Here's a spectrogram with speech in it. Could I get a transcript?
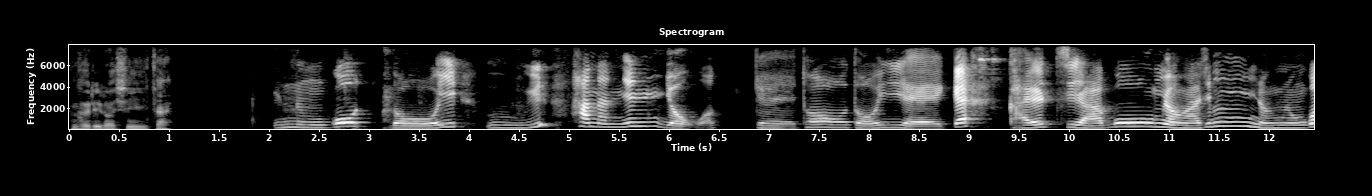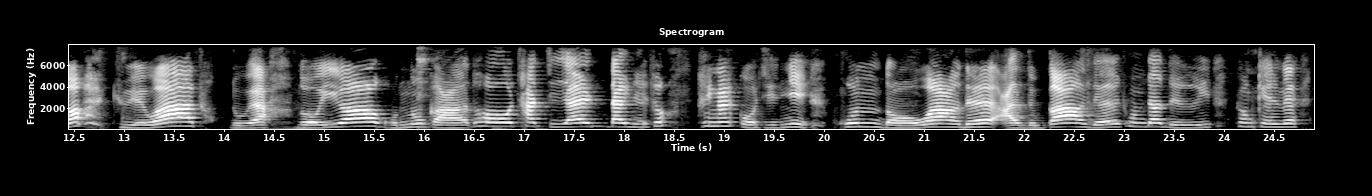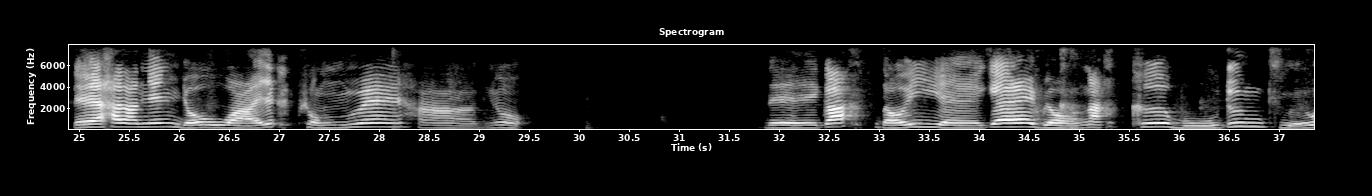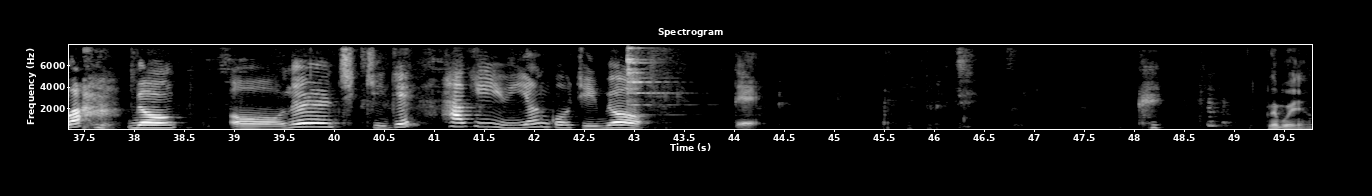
큰 소리로 시작. 있는 곳 너희 우리 하나님 여호와께서 너희에게 가르치라고 명하신 명령과 규례와 족도야. 너희가 건너가서 차지할 땅에서 행할 것이니 곧 너와 내 아들과 내 손자들이 평생에 내 하나님 여호와를 경외하며 내가 너희에게 명한 그 모든 규례와 명언을 지키게 하기 위한 것이며 네. 그게 뭐예요?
